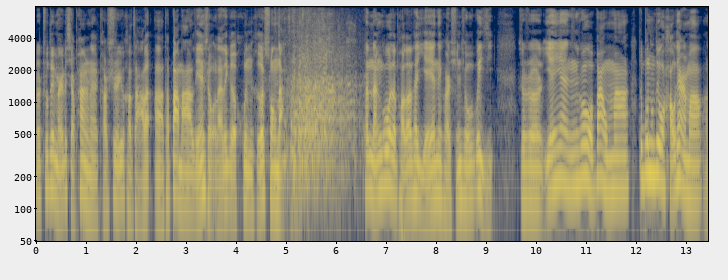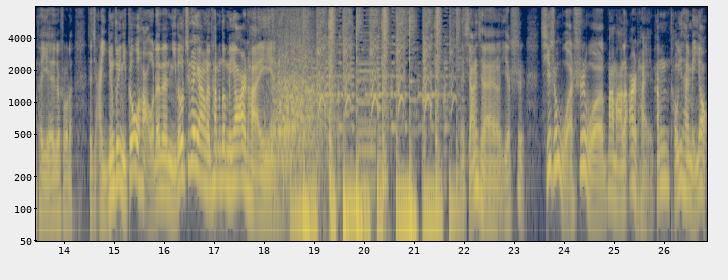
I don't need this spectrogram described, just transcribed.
说住对门的小胖呢，考试又考砸了啊！他爸妈联手来了一个混合双打，他难过的跑到他爷爷那块寻求慰藉。就说，爷爷，你说我爸我妈就不能对我好点吗？啊，他爷爷就说了，这家已经对你够好的了，你都这样了，他们都没要二胎呀。想起来也是，其实我是我爸妈的二胎，他们头一胎没要。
